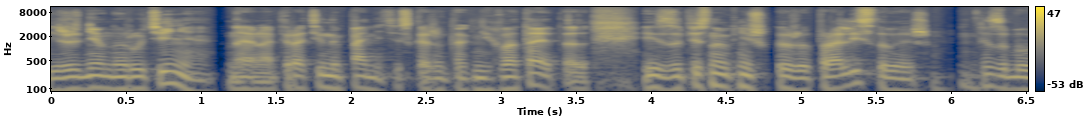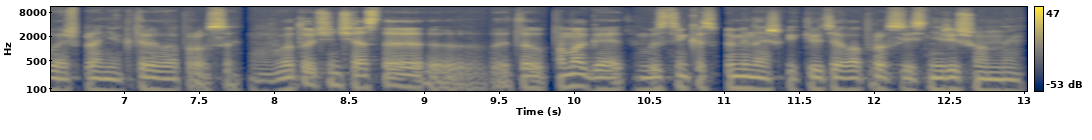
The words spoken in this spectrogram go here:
В ежедневной рутине, наверное, оперативной памяти, скажем так, не хватает. А из записную книжку тоже пролистываешь, ты забываешь про некоторые вопросы. Вот очень часто э, это помогает. Быстренько вспоминаешь, какие у тебя вопросы есть нерешенные.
